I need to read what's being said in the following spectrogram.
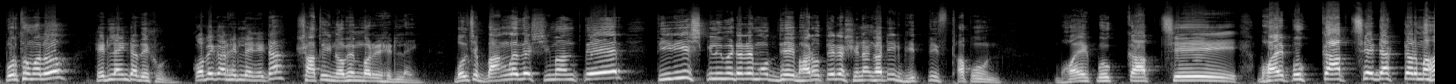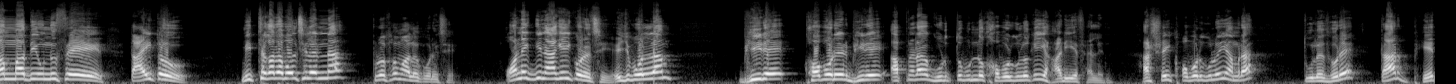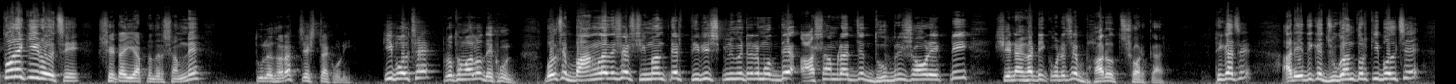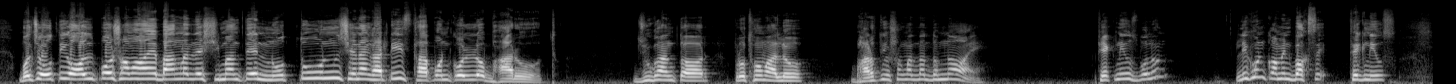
প্রথম আলো হেডলাইনটা দেখুন। কবেকার হেডলাইন এটা? সাতই নভেম্বরের হেডলাইন বলছে, বাংলাদেশ সীমান্তের তিরিশ কিলোমিটারের মধ্যে ভারতের সেনাঘাটির ভিত্তি স্থাপন। ভয়ে বুক কাঁপছে। ভয় বুক কাঁপছে ডাক্তার মোহাম্মদ ইউনুসের। তাই তো। মিথ্যে কথা বলছিলেন না? প্রথম আলো করেছে। অনেক দিন আগেই করেছে। এই যে বললাম, ভিড়ে, খবরের ভিড়ে আপনারা গুরুত্বপূর্ণ খবরগুলোকেই হারিয়ে ফেলেন। আর সেই খবরগুলোই আমরা তুলে ধরে তার ভেতরে কি রয়েছে সেটাই আপনাদের সামনে তুলে ধরার চেষ্টা করি। কি বলছে? প্রথম আলো দেখুন। বলছে, বাংলাদেশের সীমান্তের তিরিশ কিলোমিটারের মধ্যে আসাম রাজ্যের ধুবড়ি শহরে একটি সেনাঘাঁটি করেছে ভারত সরকার। ঠিক আছে? আর এদিকে যুগান্তর কি বলছে? বলছে, অতি অল্প সময়ে বাংলাদেশ সীমান্তে নতুন সেনাঘাঁটি স্থাপন করল ভারত। যুগান্তর, প্রথম আলো, ভারতীয় সংবাদ মাধ্যম নয়। ফেক নিউজ বলুন। লিখুন কমেন্ট বক্সে ফেক নিউজ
